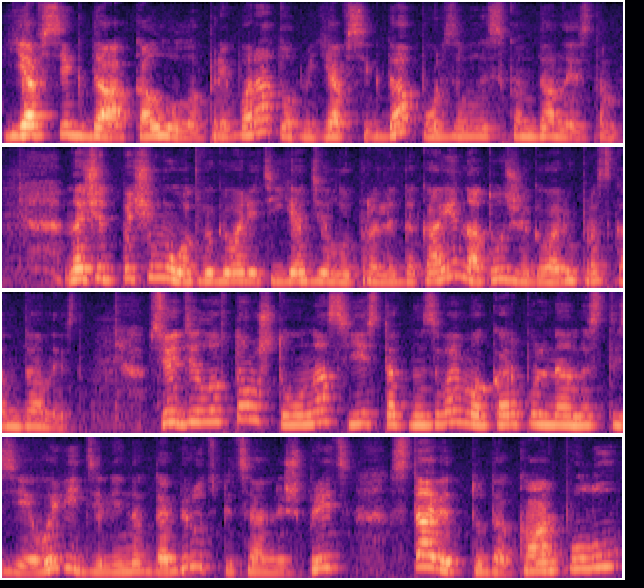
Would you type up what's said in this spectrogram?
Я всегда колола препарат, вот я всегда пользовалась скандонестом. Значит, почему вот вы говорите, я делаю про лидокаин, а тут же говорю про скандонест. Все дело в том, что у нас есть так называемая карпульная анестезия. Вы видели, иногда берут специальный шприц, ставят туда карпулу,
